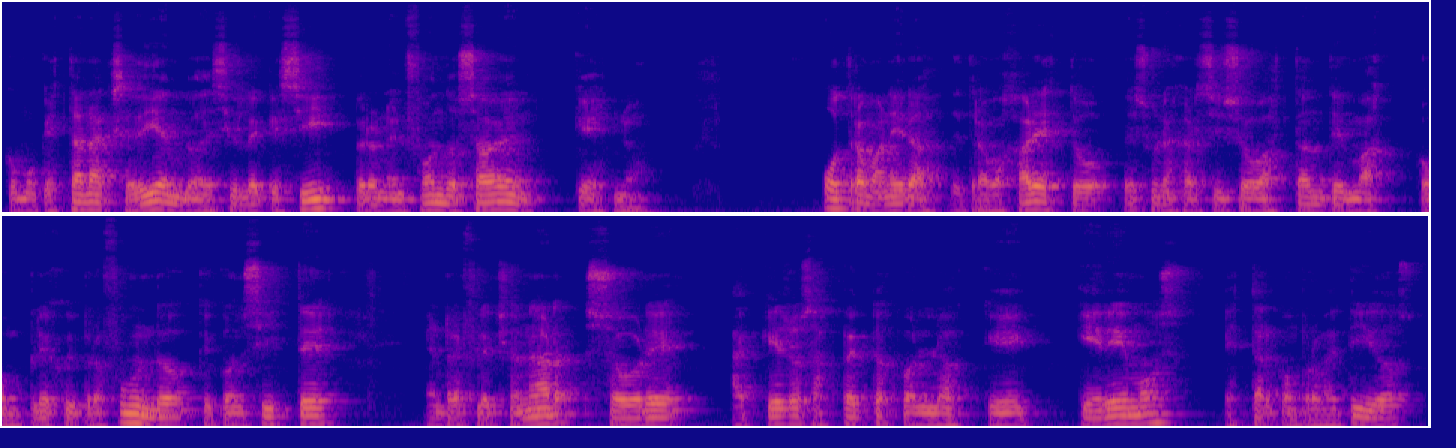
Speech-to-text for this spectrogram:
como que están accediendo a decirle que sí, pero en el fondo saben que es no. Otra manera de trabajar esto es un ejercicio bastante más complejo y profundo que consiste en reflexionar sobre aquellos aspectos con los que queremos estar comprometidos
